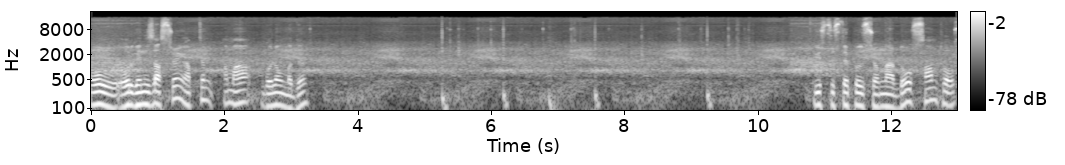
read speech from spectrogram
Oo organizasyon yaptım ama gol olmadı. Üst üste pozisyonlar Dos Santos.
